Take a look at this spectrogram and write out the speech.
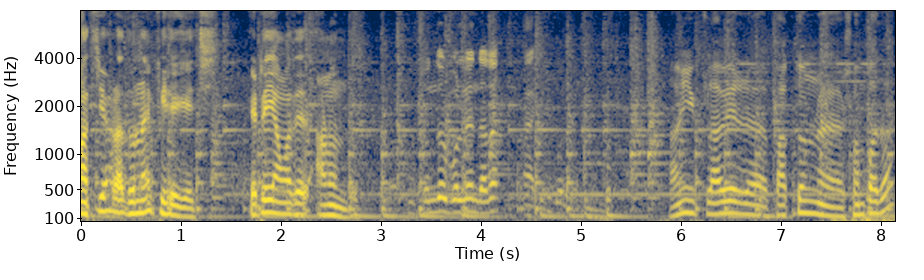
মাতৃ আরাধনায় ফিরে গেছি। এটাই আমাদের আনন্দ। সুন্দর বললেন দাদা। হ্যাঁ আমি ক্লাবের প্রাক্তন সম্পাদক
